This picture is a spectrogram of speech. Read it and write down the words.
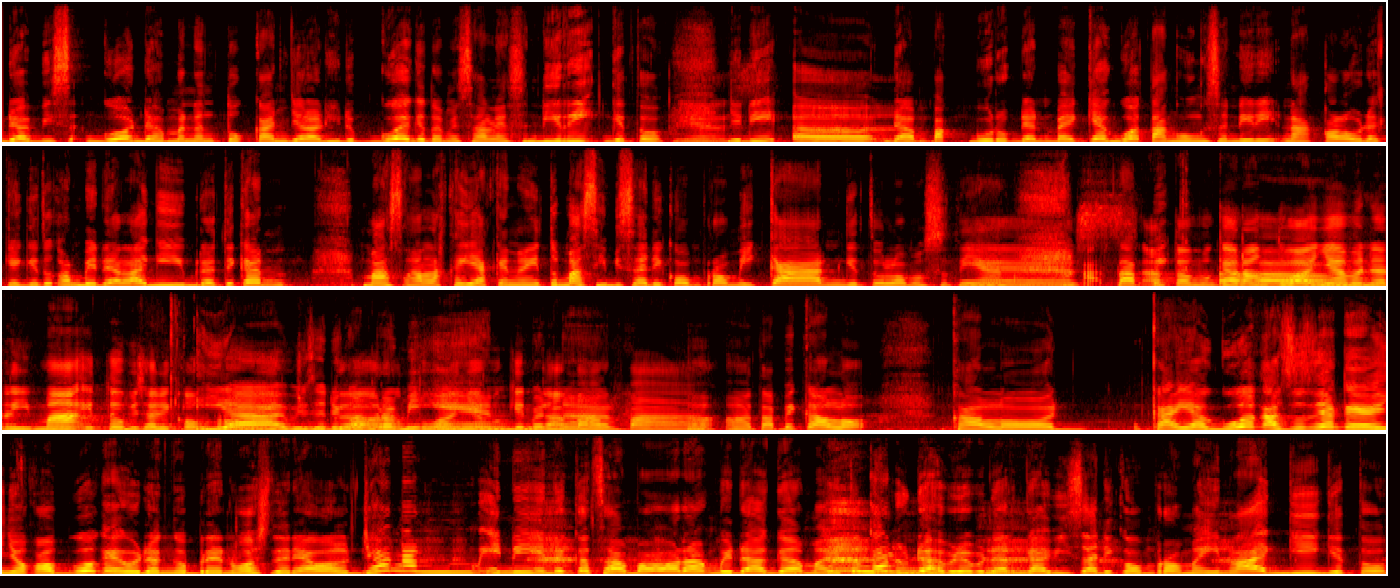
udah bisa gue udah menentukan jalan hidup gue gitu misalnya sendiri gitu. Yes. Jadi eh, dampak buruk dan baiknya gue tanggung sendiri. Nah kalau udah kayak gitu kan beda lagi. Berarti kan masalah keyakinan itu masih bisa dikompromikan gitu loh maksudnya. Yes. Ah, tapi atau mungkin orang tuanya menerima itu bisa dikompromi iya bisa orang dikompromiin. tuanya mungkin nggak apa-apa. Heeh, tapi kalau kalau kayak gue kasusnya kayak nyokap gue kayak udah nge-brainwash dari awal jangan ini deket sama orang beda agama itu kan udah benar-benar nggak bisa dikompromiin lagi gitu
